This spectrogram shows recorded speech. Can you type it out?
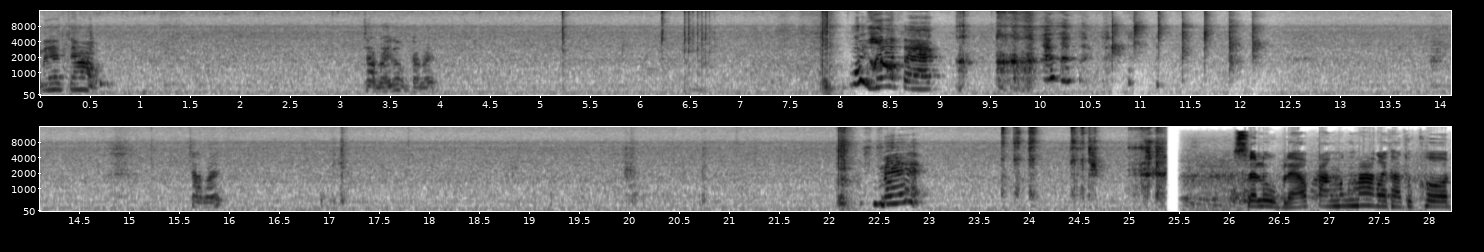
แม่เจ้า จับไว้ลูกจับไว้อุ้ยแม่แตก จับไว้แม่ สรุปแล้วปังมาก ๆ เลยค่ะทุกคน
